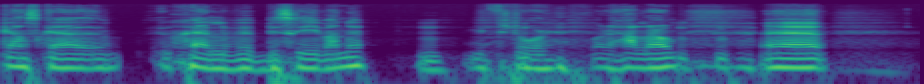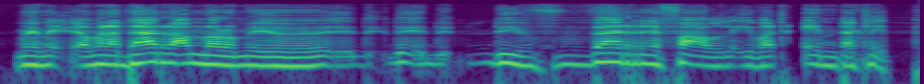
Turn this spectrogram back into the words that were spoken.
ganska självbeskrivande, Mm. ni förstår vad det handlar om. Eh, men jag menar, där ramlar de ju, det, det, det är värre fall i vartenda klipp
